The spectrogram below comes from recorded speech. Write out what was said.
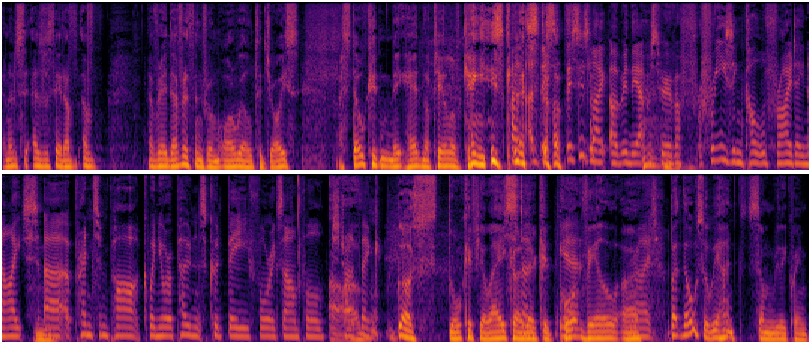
And as, as I said, I've, I've I've read everything from Orwell to Joyce. I still couldn't make head nor tail of Kingy's kind Uh, of uh, this, stuff. this is like I'm in the atmosphere of a freezing cold Friday night uh, at Prenton Park when your opponents could be, for example, just trying to think. Go Stoke if you like, or there Stoke, could yeah. Port Vale. Or, Right. But also, we had some really quite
